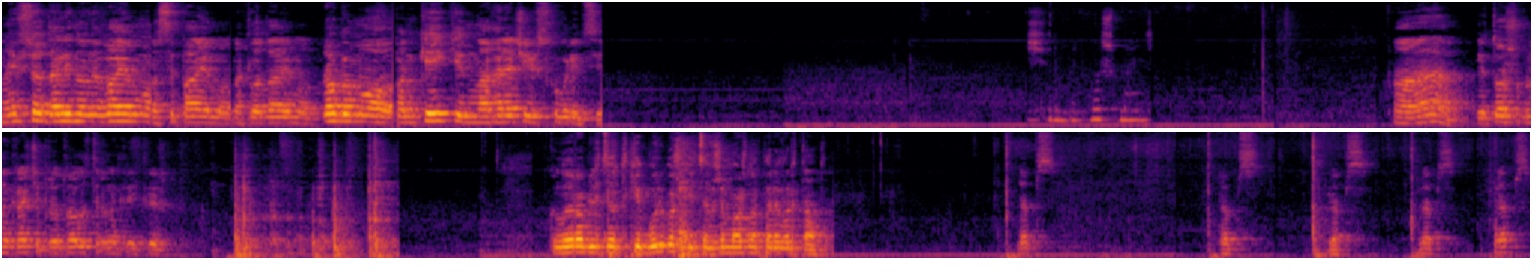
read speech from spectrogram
Ну і все, далі наливаємо, насипаємо, накладаємо. Робимо панкейки на гарячій сковорідці. Що робити? Можеш менше. А, для того, щоб вони краще приготувалися, треба накрити кришку. Коли робляться такі бульбашки, це вже можна перевертати. Ляпс. Ляпс. Ляпс. Ляпс. Ляпс.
